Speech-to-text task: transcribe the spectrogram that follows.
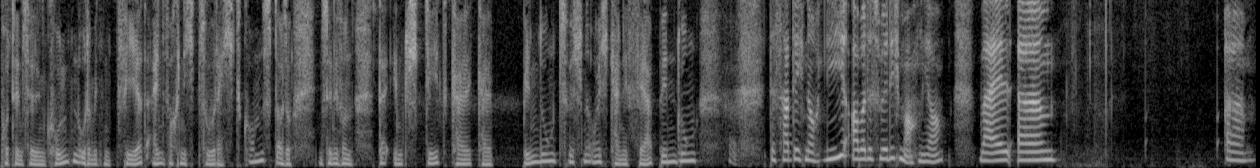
potenziellen Kunden oder mit einem Pferd einfach nicht zurechtkommst? Also im Sinne von, da entsteht keine, keine Bindung zwischen euch, keine Verbindung. das hatte ich noch nie, aber das würde ich machen, ja. Weil ähm, ähm,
